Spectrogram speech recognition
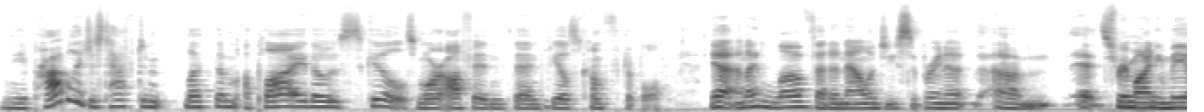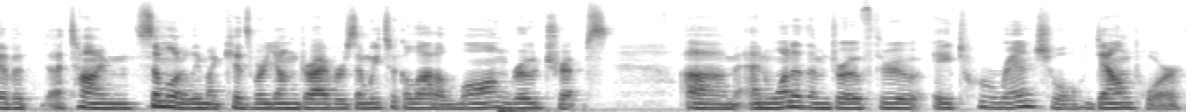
And you probably just have to let them apply those skills more often than feels comfortable. Yeah, and I love that analogy, Sabrina. Um, it's reminding me of a, a time similarly. My kids were young drivers, and we took a lot of long road trips. Um, and one of them drove through a torrential downpour,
